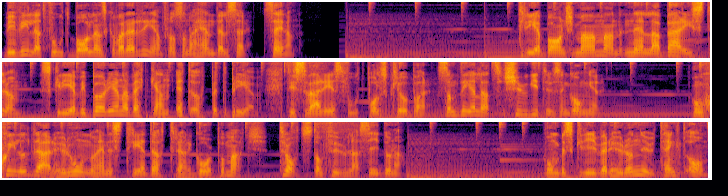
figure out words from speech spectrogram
Vi vill att fotbollen ska vara ren från sådana händelser, säger han. Trebarnsmamman Nella Bergström skrev i början av veckan ett öppet brev till Sveriges fotbollsklubbar som delats 20 000 gånger. Hon skildrar hur hon och hennes tre döttrar går på match, trots de fula sidorna. Hon beskriver hur hon nu tänkt om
